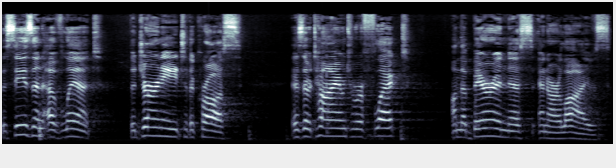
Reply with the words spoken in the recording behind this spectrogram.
The season of Lent, the journey to the cross, is a time to reflect on the barrenness in our lives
